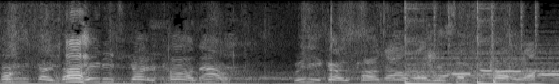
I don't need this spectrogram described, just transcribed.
We need to go back. we need to go to the car now. We need to go to the car now. There's something.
